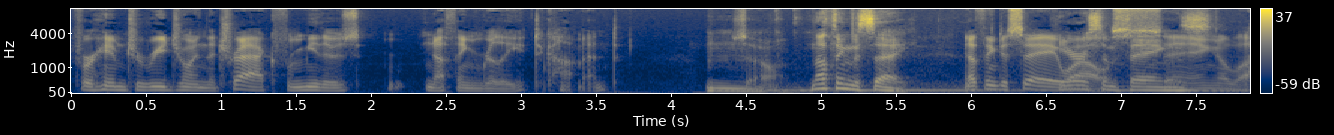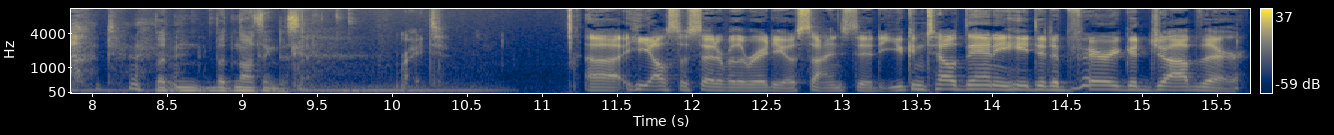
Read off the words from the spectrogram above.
for him to rejoin the track, for me, there's nothing really to comment. So Nothing to say, nothing to say. Here are some things. saying a lot. but but nothing to say. right. Uh, he also said over the radio, Sainz did. You can tell Danny he did a very good job there.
